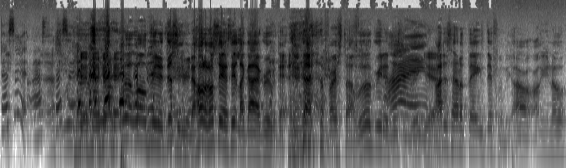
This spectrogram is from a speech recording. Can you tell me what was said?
That's it. That's, That's that's we'll, it. we'll, we'll agree to disagree. Now, hold on, don't say it's it like I agree with that. First off, we'll agree to disagree. Alright. Yeah. I just handle things differently. I, I, you know,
